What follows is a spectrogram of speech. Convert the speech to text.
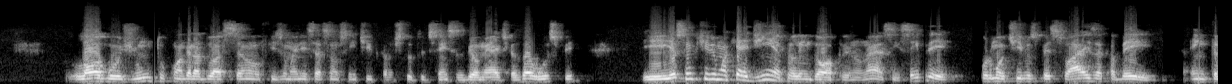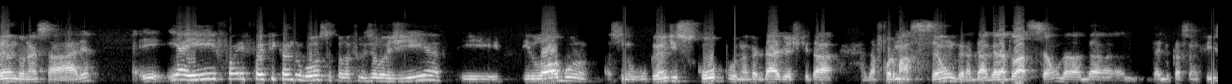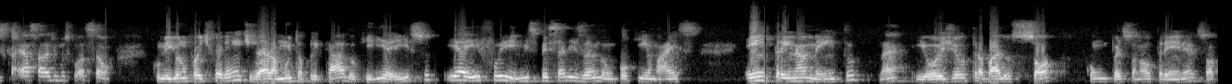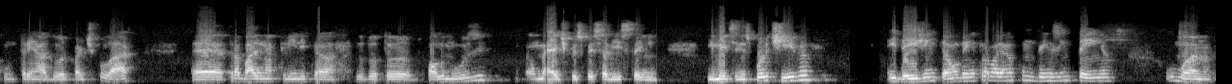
Logo, junto com a graduação, eu fiz uma iniciação científica no Instituto de Ciências Biomédicas da USP. E eu sempre tive uma quedinha pelo endócrino, né? Assim, sempre por motivos pessoais acabei entrando nessa área. E, e, aí foi, foi ficando gosto pela fisiologia e, e logo, assim, o grande escopo, na verdade, acho que da, da formação, da graduação da, da, da educação física é a sala de musculação. Comigo não foi diferente, já era muito aplicado, eu queria isso, e aí fui me especializando um pouquinho mais em treinamento, né? E hoje eu trabalho só com personal trainer, só com treinador particular. É, trabalho na clínica do Dr. Paulo Musi, é um médico especialista em em medicina esportiva e desde então venho trabalhando com desempenho humano.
